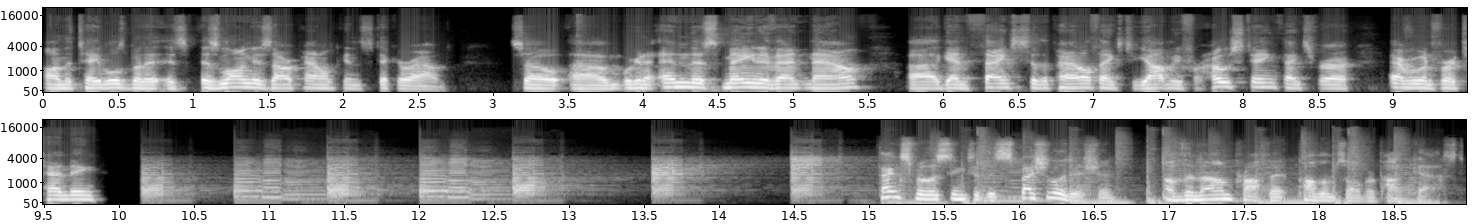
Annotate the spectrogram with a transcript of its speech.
on the tables, but as, as long as our panel can stick around. So um, we're going to end this main event now. Uh, again, thanks to the panel. Thanks to Yotme for hosting. Thanks for everyone for attending. Thanks for listening to this special edition of the Nonprofit Problem Solver Podcast.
